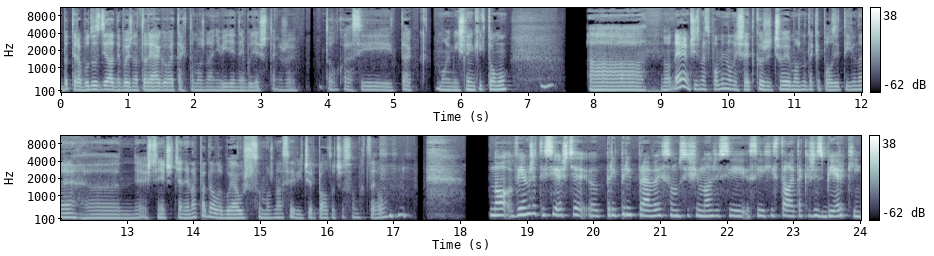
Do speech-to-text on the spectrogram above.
teda budú zdieľať, nebudeš na to reagovať, tak to možno ani vidieť nebudeš. Takže toľko asi tak moje myšlienky k tomu. Mm-hmm. A no neviem, či sme spomenuli všetko, že čo je možno také pozitívne. E, ešte niečo ťa nenapadá, lebo ja už som možno asi vyčerpal to, čo som chcel. No, viem, že ty si ešte e, pri príprave som si všimla, že si, si chystal aj také, že zbierky.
